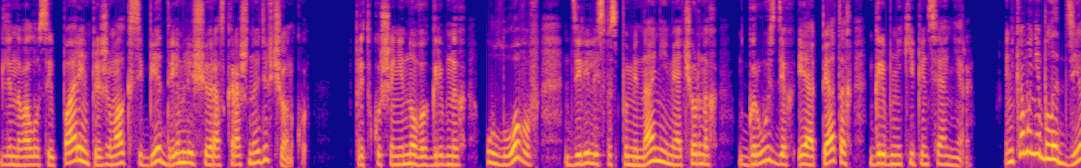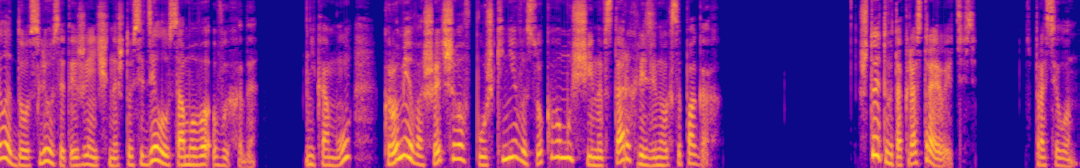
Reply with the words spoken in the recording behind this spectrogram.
длинноволосый парень прижимал к себе дремлющую раскрашенную девчонку. В предвкушении новых грибных уловов делились воспоминаниями о черных груздях и опятах грибники-пенсионеры. Никому не было дела до слез этой женщины, что сидела у самого выхода. Никому, кроме вошедшего в Пушкине высокого мужчины в старых резиновых сапогах. Что это вы так расстраиваетесь?» — спросил он.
